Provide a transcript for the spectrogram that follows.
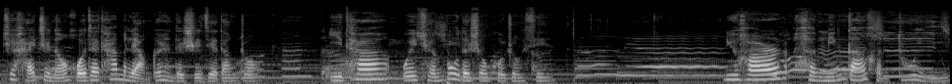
却还只能活在他们两个人的世界当中，以他为全部的生活重心。女孩很敏感，很多疑，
